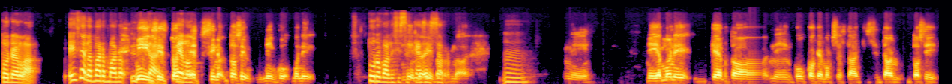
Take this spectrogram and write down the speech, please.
todella, ei siellä varmaan ole yhtään niin siis to, pelot siinä tosi niin kuin moni, turvallisissa niin, no ei käsissä. varmaan. Mm. Niin. niin, ja moni kertoo niin kuin kokemuksesta, että sitä on tosi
